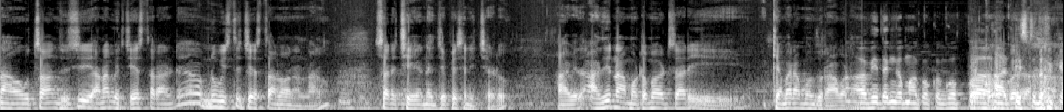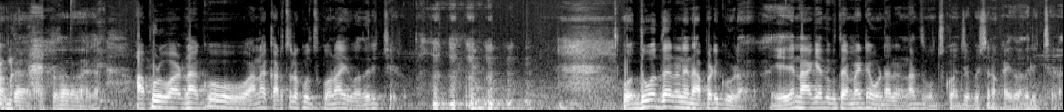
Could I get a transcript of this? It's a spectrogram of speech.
నా ఉత్సాహం చూసి అన్న మీరు చేస్తారా? అంటే నువ్వు ఇస్తే చేస్తాను అని అన్నాను. సరే చేయండి అని చెప్పేసి అని ఇచ్చాడు. ఆ విధ అది నా మొట్టమొదటిసారి కెమెరా ముందు రావడం. ఆ విధంగా మాకు ఒక గొప్ప ఆర్టిస్ట్ సరదాగా అప్పుడు వాడు నాకు అన్న ఖర్చులకు ఉంచుకొని? ఐదు వందలు ఇచ్చాడు. వద్దు వద్దని నేను అప్పటికి కూడా. ఏదే నాకెందుకు తెమ్మంటే ఉండాలన్నా ఉంచుకో అని చెప్పేసి నాకు ఐదు వందలు ఇచ్చాడు.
